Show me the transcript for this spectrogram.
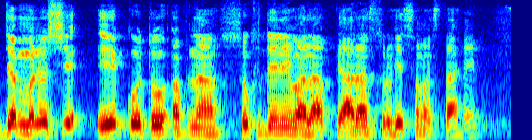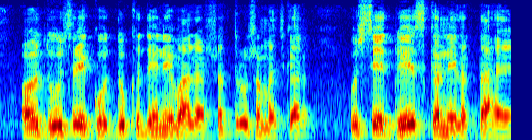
जब मनुष्य एक को तो अपना सुख देने वाला प्यारा सुरहित समझता है और दूसरे को दुख देने वाला शत्रु समझकर उससे द्वेष करने लगता है,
